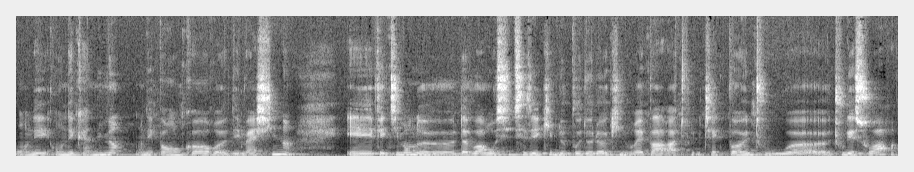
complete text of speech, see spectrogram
on n'est on qu'un humain, on n'est pas encore des machines. Et effectivement, d'avoir aussi ces équipes de podologues qui nous réparent à tous les checkpoints ou tous les soirs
